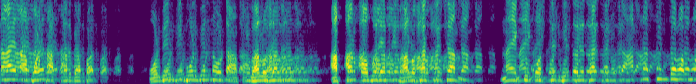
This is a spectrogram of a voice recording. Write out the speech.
না হয় না পড়েন আপনার ব্যাপার। পড়বেন কি পড়বেন না ওটা আপনি ভালো জানেন। আপনার কবরে আপনি ভালো থাকতে চান না একটু কষ্টের ভিতরে থাকবেন ওটা আপনার চিন্তা ভাবনা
